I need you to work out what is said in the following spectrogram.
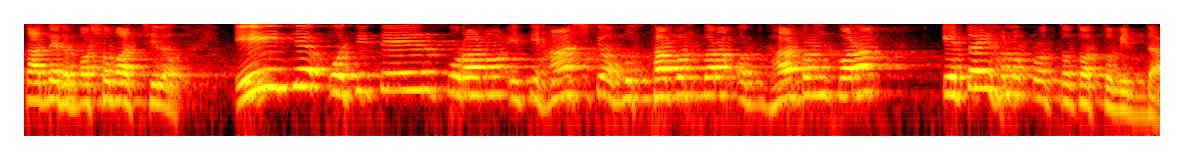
কাদের বসবাস ছিল। এই যে অতীতের পুরানো ইতিহাসকে উপস্থাপন করা, উদ্ঘাটন করা, এটাই হলো প্রত্নতত্ত্ববিদ্যা।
